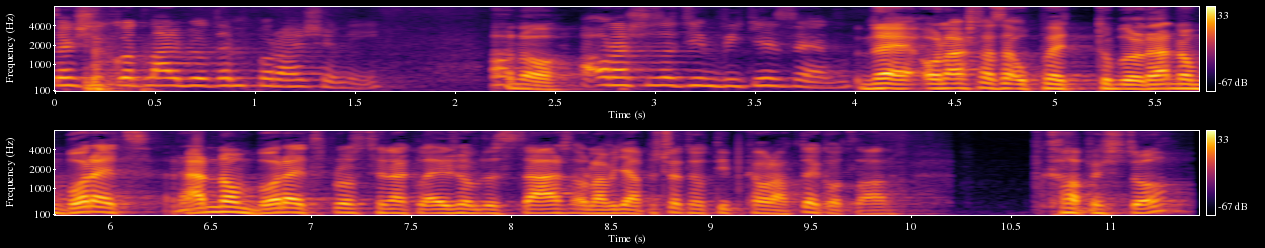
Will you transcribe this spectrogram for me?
Takže Kotlár byl ten poražený. Ano. A ona šla za tím vítězem. Ne, ona šla za úplně, to byl random borec, random borec prostě na Clash of the Stars, ona viděla počkat toho typka, ona, to je Kotlár. Chápeš to?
